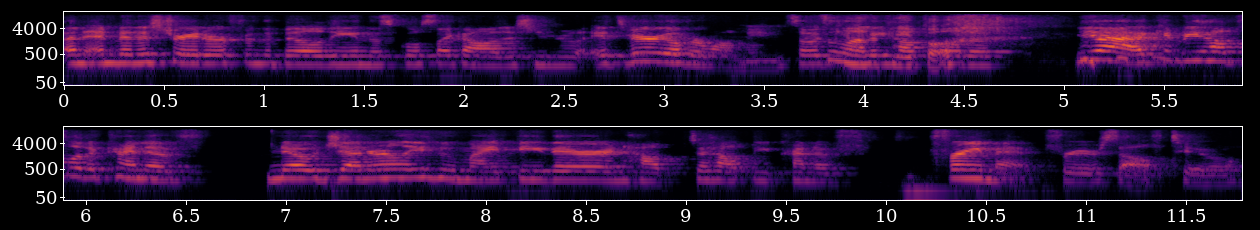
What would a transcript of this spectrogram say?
an administrator from the building, the school psychologist. It's very overwhelming. So it can be helpful to, yeah, it can be helpful to kind of know generally who might be there and help to help you kind of frame it for yourself too.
